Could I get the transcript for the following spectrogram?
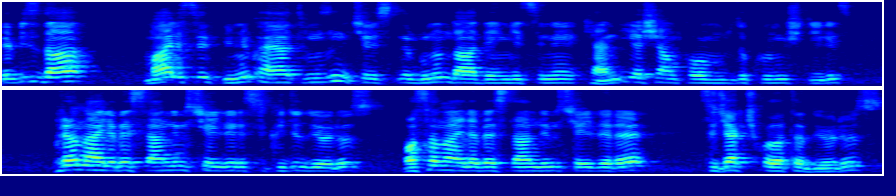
Ve biz daha maalesef günlük hayatımızın içerisinde bunun daha dengesini kendi yaşam formumuzda kurmuş değiliz. Prana ile beslendiğimiz şeyleri sıkıcı diyoruz. Vasana ile beslendiğimiz şeylere sıcak çikolata diyoruz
